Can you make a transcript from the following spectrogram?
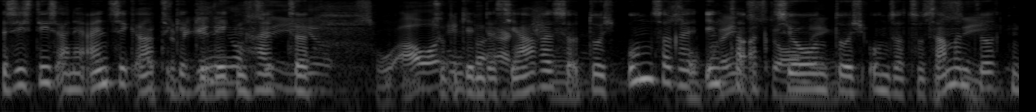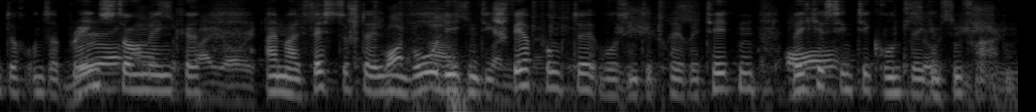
Es ist dies eine einzigartige Gelegenheit, zu Beginn des Jahres durch unsere Interaktion, durch unser Zusammenwirken, durch unser Brainstorming einmal festzustellen, wo liegen die Schwerpunkte, wo sind die Prioritäten, welche sind die grundlegenden Fragen.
